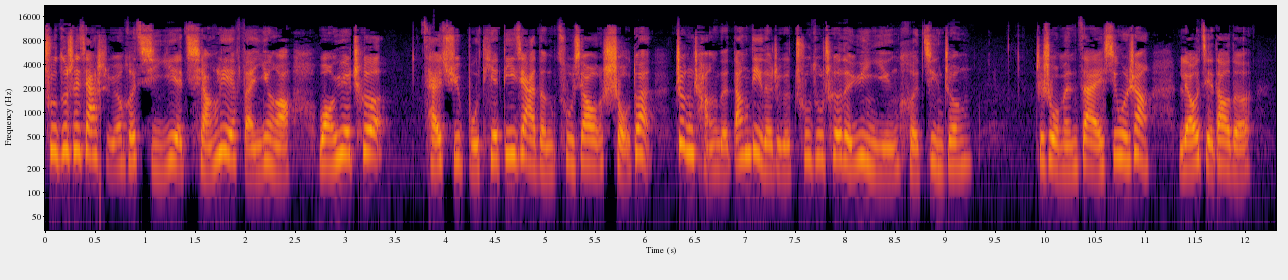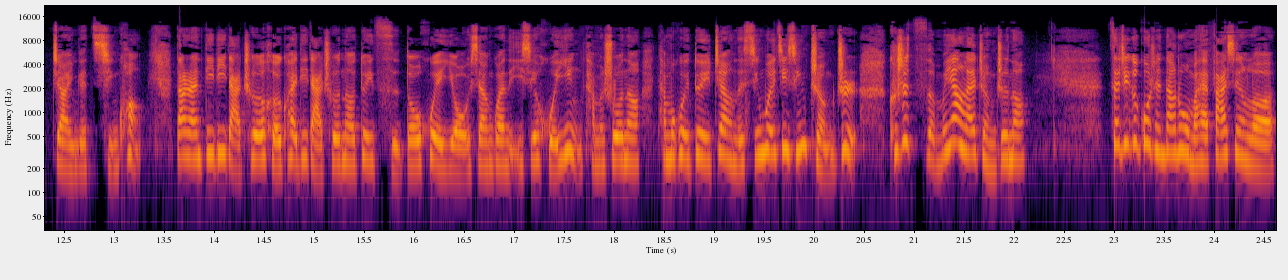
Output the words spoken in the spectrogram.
出租车驾驶员和企业强烈反映啊，网约车采取补贴、低价等促销手段，正常的当地的这个出租车的运营和竞争，这是我们在新闻上了解到的。这样一个情况，当然滴滴打车和快滴打车呢，对此都会有相关的一些回应。他们说呢，他们会对这样的行为进行整治。可是怎么样来整治呢？在这个过程当中，我们还发现了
